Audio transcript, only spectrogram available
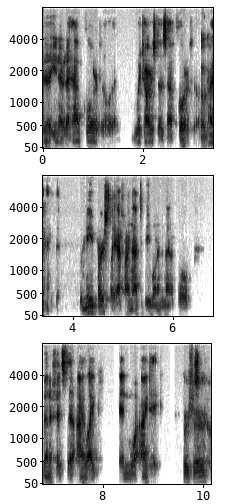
to, you know, to have chlorophyll, which ours does have chlorophyll. Okay. I think that for me personally, I find that to be one of the medical benefits that I like in what I take. For sure. So,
